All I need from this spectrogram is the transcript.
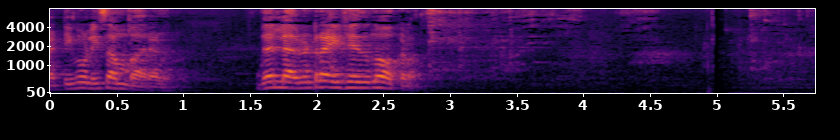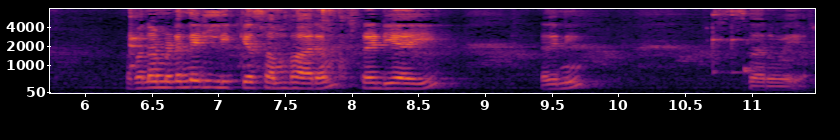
അടിപൊളി സംഭാരമാണ് ഇതെല്ലാവരും ട്രൈ ചെയ്ത് നോക്കണം. അപ്പൊ നമ്മുടെ നെല്ലിക്ക സംഭാരം റെഡിയായി. അതിന് സെർവ് ചെയ്യാം.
